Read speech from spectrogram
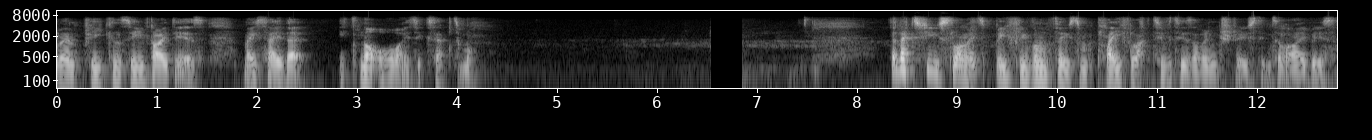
when preconceived ideas may say that it's not always acceptable. The next few slides briefly run through some playful activities I've introduced into libraries.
